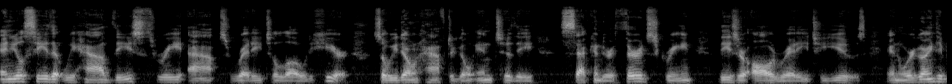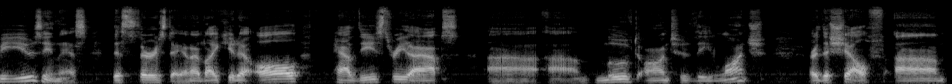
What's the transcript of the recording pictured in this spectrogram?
and you'll see that we have these three apps ready to load here. So we don't have to go into the second or third screen. These are all ready to use, and we're going to be using this this Thursday. And I'd like you to all have these three apps uh, um, moved onto the launch or the shelf um,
